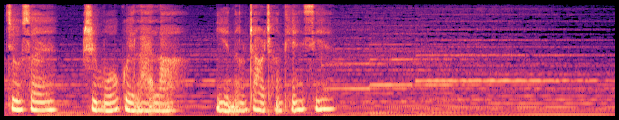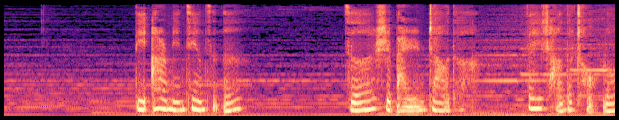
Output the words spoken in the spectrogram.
就算是魔鬼来了，也能照成天仙。第二面镜子呢，则是把人照得非常的丑陋，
